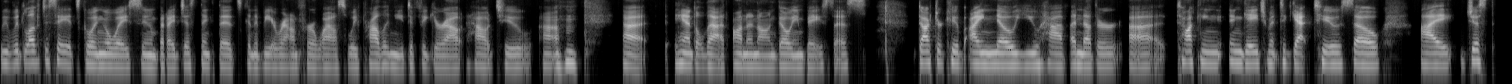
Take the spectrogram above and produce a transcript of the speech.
we would love to say it's going away soon, but I just think that it's going to be around for a while. So we probably need to figure out how to um, uh, handle that on an ongoing basis. Dr. Koob, I know you have another uh, talking engagement to get to. So I just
